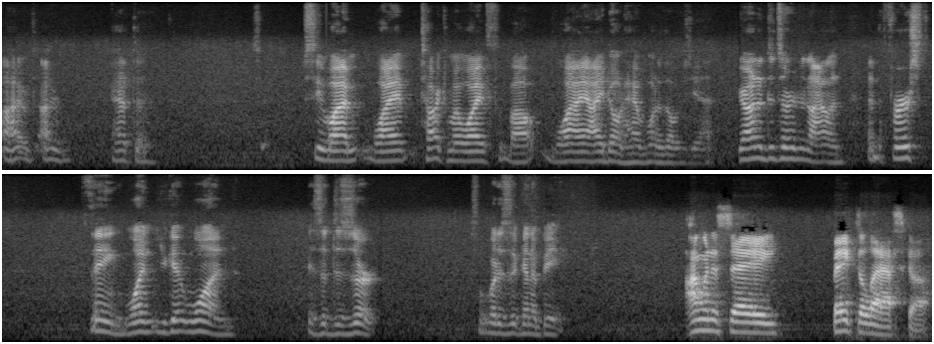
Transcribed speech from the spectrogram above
I I had to see why why I talk to my wife about why I don't have one of those yet. You're on a deserted island, and the first thing one you get one is a dessert. So what is it going to be? I'm going to say baked Alaska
